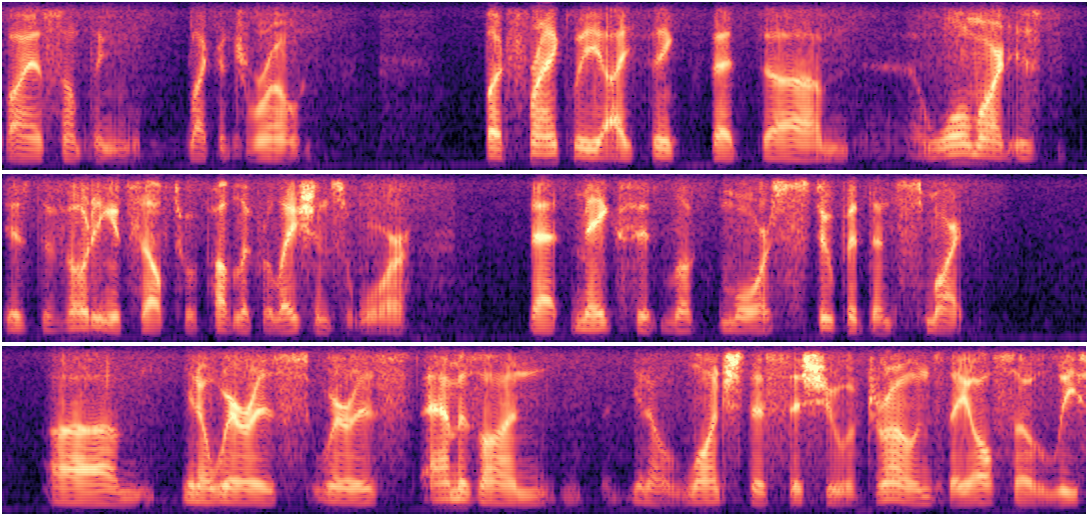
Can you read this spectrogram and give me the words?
via something like a drone. But frankly, I think that um, Walmart is is devoting itself to a public relations war that makes it look more stupid than smart. Um, you know, whereas whereas Amazon, you know, launched this issue of drones, they also leased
